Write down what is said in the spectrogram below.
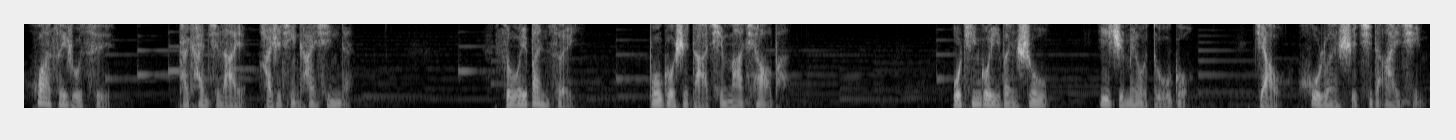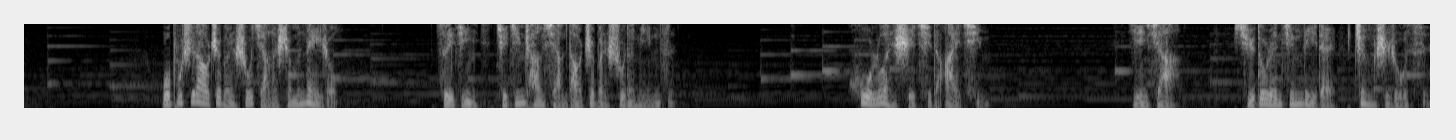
话虽如此，他看起来还是挺开心的。所谓拌嘴，不过是打情骂俏吧。我听过一本书，一直没有读过，叫《霍乱时期的爱情》。我不知道这本书讲了什么内容，最近却经常想到这本书的名字——霍乱时期的爱情。眼下。许多人经历的正是如此。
